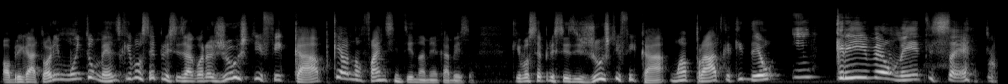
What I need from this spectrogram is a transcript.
obrigatório e muito menos que você precise agora justificar, porque não faz sentido na minha cabeça, que você precise justificar uma prática que deu incrivelmente certo.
